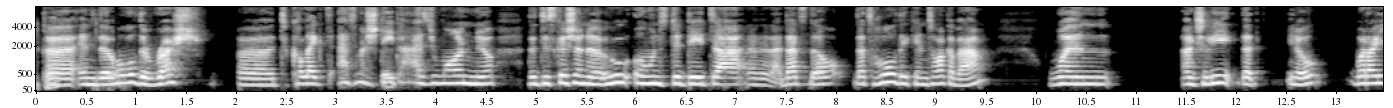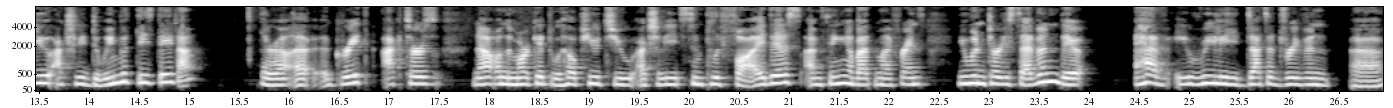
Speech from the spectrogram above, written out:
Okay. Uh, and the whole, the rush, uh, to collect as much data as you want, you know, the discussion of who owns the data. That's the, that's all they can talk about when actually that, you know, what are you actually doing with these data? There are uh, great actors now on the market to help you to actually simplify this. I'm thinking about my friends, Human 37. They have a really data driven, uh,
